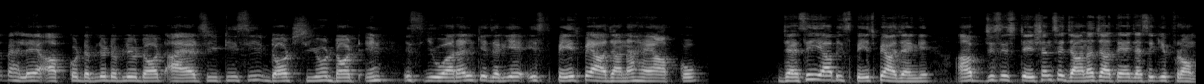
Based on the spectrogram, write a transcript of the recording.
सबसे पहले आपको www.irctc.co.in इस URL के ज़रिए इस पेज पे आ जाना है आपको। जैसे ही आप इस पेज पे आ जाएँगे, आप जिस स्टेशन से जाना चाहते हैं, जैसे कि फ्रॉम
